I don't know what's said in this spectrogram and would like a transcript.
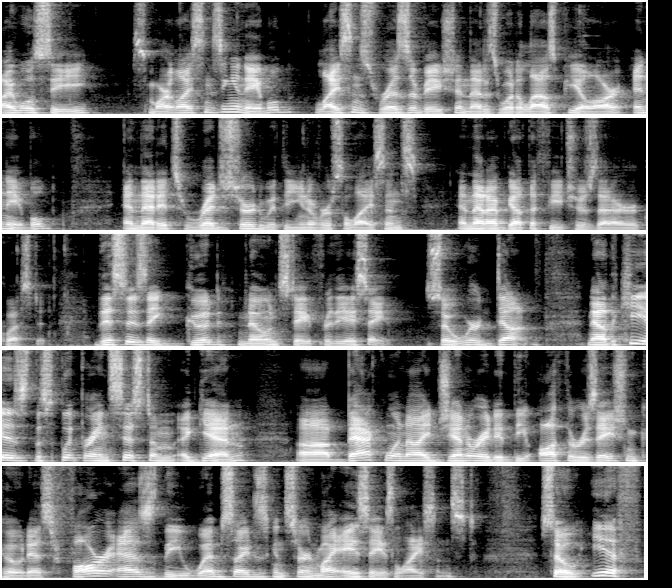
I will see smart licensing enabled, license reservation, that is what allows PLR enabled, and that it's registered with the universal license, and that I've got the features that I requested. This is a good known state for the ASA. So we're done. Now, the key is the split brain system, again, uh, back when I generated the authorization code, as far as the website is concerned, my ASA is licensed. So if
